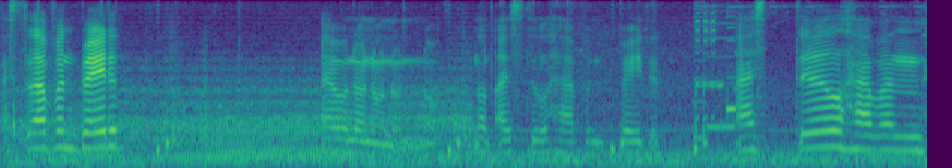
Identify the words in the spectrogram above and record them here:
I still haven't baited. Oh no no no no! Not I still haven't baited. I still haven't.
